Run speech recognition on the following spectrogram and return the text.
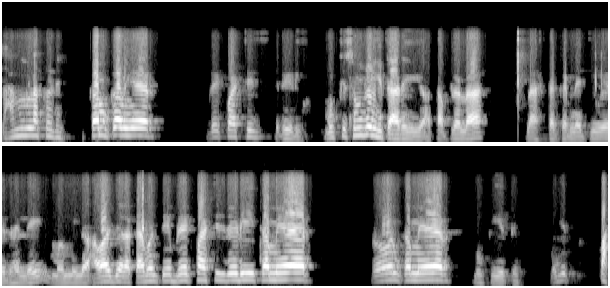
लहान मुलाकडे. Come come here breakfast is ready मग ते समजून घेता अरे आता आपल्याला नाश्ता करण्याची वेळ झाली. मम्मीला आवाज दिला काय म्हणते? Breakfast is ready come here Rohan come here मग ते येते. म्हणजे पा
